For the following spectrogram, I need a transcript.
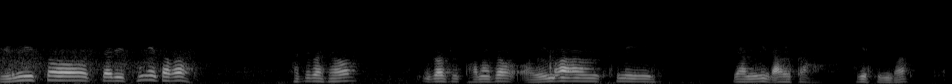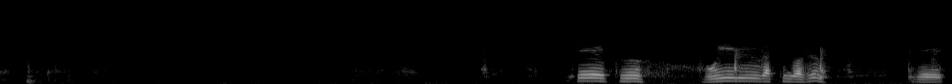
육 리 터짜리 통에다가 가져가서 이것을 담아서 얼마큼의 양이 나올까 보겠습니다. 이제 그 오일 같은 것은 이제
